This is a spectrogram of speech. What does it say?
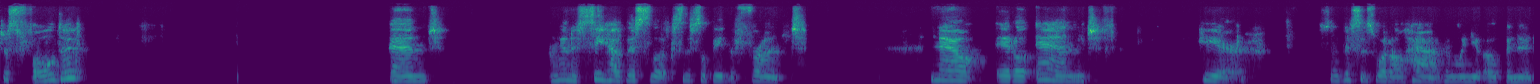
just fold it and I'm going to see how this looks. This will be the front. Now it'll end here. So this is what I'll have. And when you open it,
